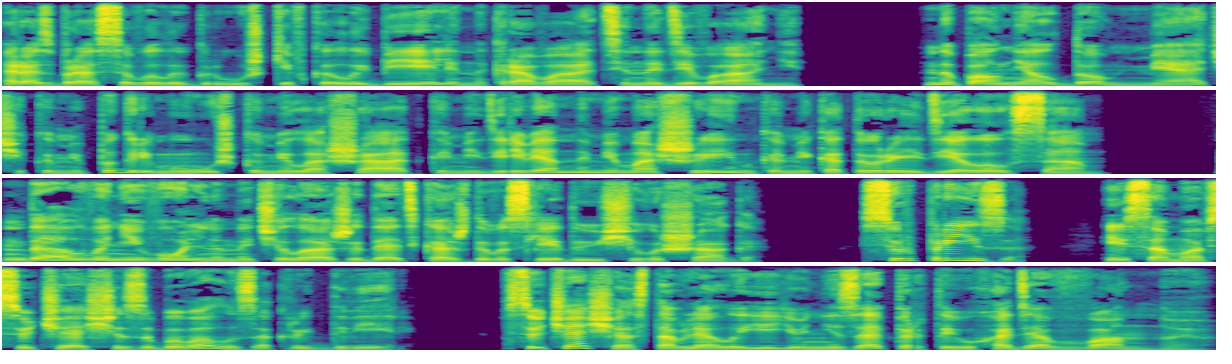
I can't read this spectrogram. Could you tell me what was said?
разбрасывал игрушки в колыбели, на кровати, на диване, наполнял дом мячиками, погремушками, лошадками, деревянными машинками, которые делал сам. Далва невольно начала ожидать каждого следующего шага. Сюрприза. И сама все чаще забывала закрыть дверь. Все чаще оставляла ее незапертой, уходя в ванную.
